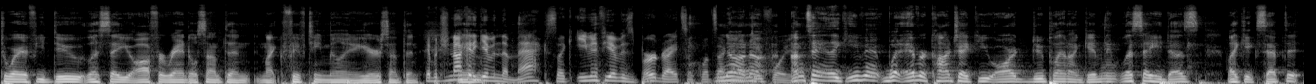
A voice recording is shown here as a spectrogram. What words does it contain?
To where if you do, let's say you offer Randle something like fifteen million a year or something. Yeah, but you're not going to give him the max. Like even if you have his bird rights, like what's that no, going to no. do for you? I'm saying like even whatever contract you are do plan on giving him. Let's say he does like accept it.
